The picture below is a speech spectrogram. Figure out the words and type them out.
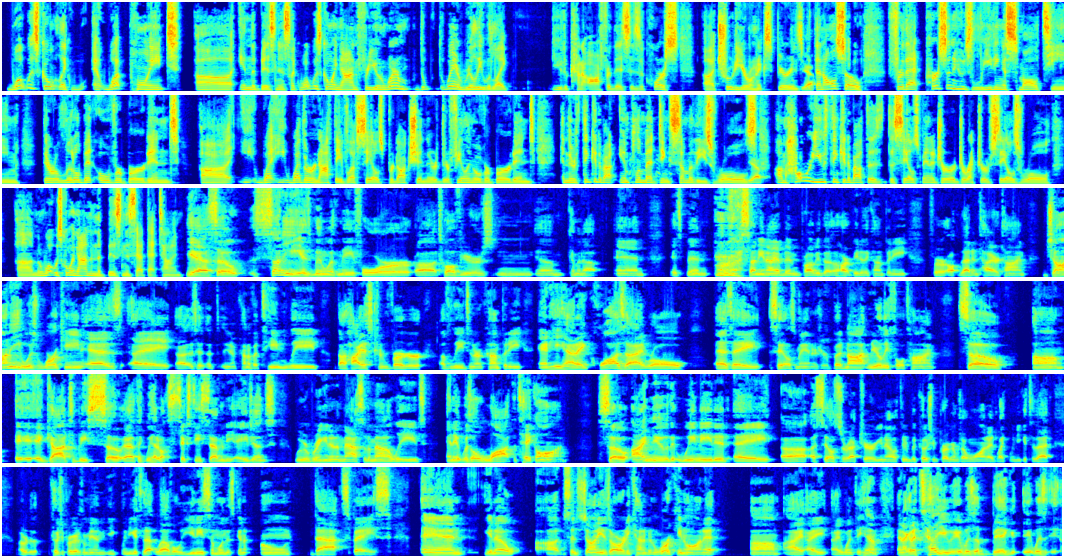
What was going, like, at what point uh, in the business, like, what was going on for you? And where the, the way I really would like you to kind of offer this is, of course, uh, true to your own experience, yeah. but then also for that person who's leading a small team, they're a little bit overburdened uh, whether or not they've left sales production, they're they're feeling overburdened and they're thinking about implementing some of these roles. Yeah. Um, how were you thinking about the the sales manager or director of sales role? Um, and what was going on in the business at that time? Yeah, so Sunny has been with me for uh, 12 years um, coming up, and it's been Sunny and I have been probably the heartbeat of the company for that entire time. Johnny was working as a, uh, as a, you know kind of a team lead, the highest converter of leads in our company, and he had a quasi role as a sales manager, but not nearly full time. So um, it, it, got to be so. I think we had about 60, 70 agents. We were bringing in a massive amount of leads, and it was a lot to take on. So I knew that we needed a uh, a sales director. You know, through the coaching programs I wanted. Like when you get to that or the coaching programs I'm in, you, when you get to that level, you need someone that's going to own that space. And you know, uh, since Johnny has already kind of been working on it, um, I, I, I went to him, and I got to tell you, it was a big, it was, it,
